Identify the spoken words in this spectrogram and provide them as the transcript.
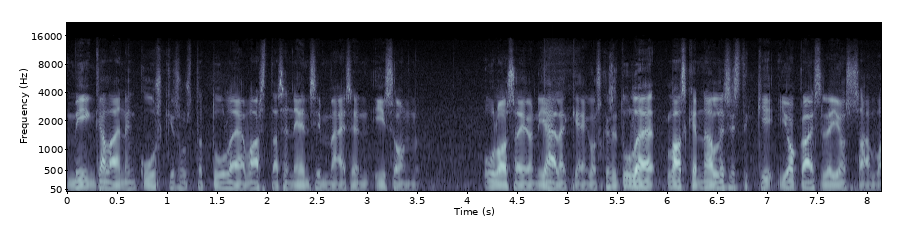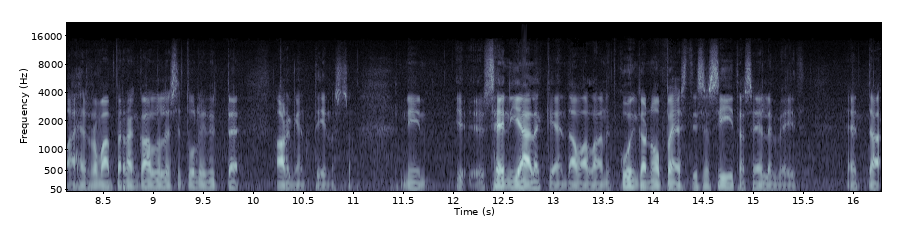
minkälainen kuskisusta tulee vasta sen ensimmäisen ison ulosajon jälkeen, koska se tulee laskennallisestikin jokaiselle jossain vaiheessa. Rovanperän kallelle se tuli nyt Argentiinassa. Niin sen jälkeen tavallaan, että kuinka nopeasti sä siitä selveit, että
